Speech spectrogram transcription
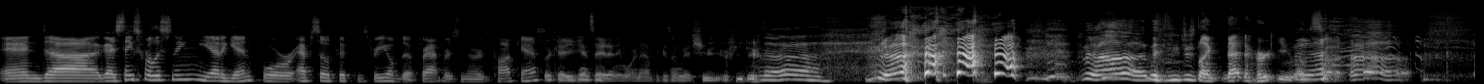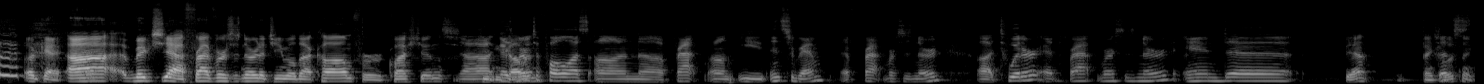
And uh, guys, thanks for listening yet again for episode 53 of the Frat vs. Nerd podcast. Okay, you can't say it anymore now because I'm going to shoot you if you do. Uh, you just like that hurt you. Okay. Uh, make sure, yeah, frat versus nerd at gmail.com for questions. uh, guys, coming. remember to follow us on uh, Frat on e- Instagram at Frat vs. Nerd, uh, Twitter at Frat vs. Nerd, and uh, yeah. Thanks for listening.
